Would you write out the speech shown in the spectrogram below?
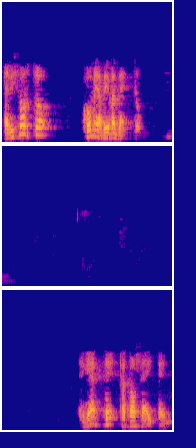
È risorto come aveva detto. Goethe catò Seipen.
